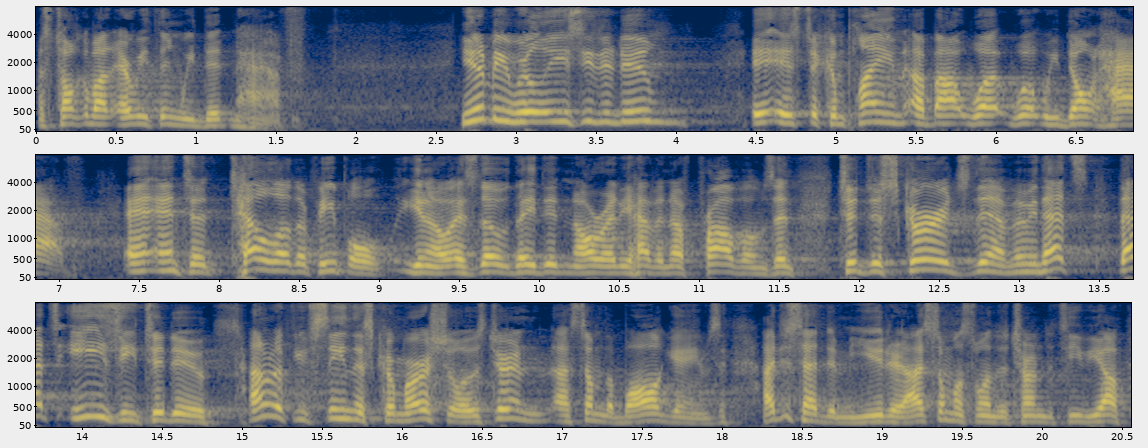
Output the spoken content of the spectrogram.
Let's talk about everything we didn't have. You know, it'd be real easy to do is to complain about what, what we don't have and, and, to tell other people, you know, as though they didn't already have enough problems and to discourage them. I mean, that's, that's easy to do. I don't know if you've seen this commercial. It was during uh, some of the ball games. I just had to mute it. I just almost wanted to turn the TV off.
